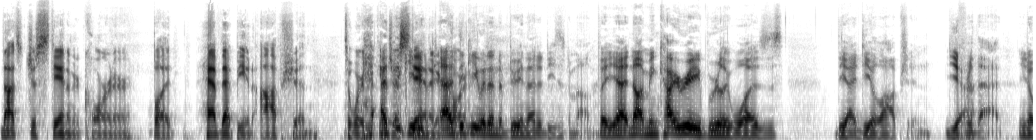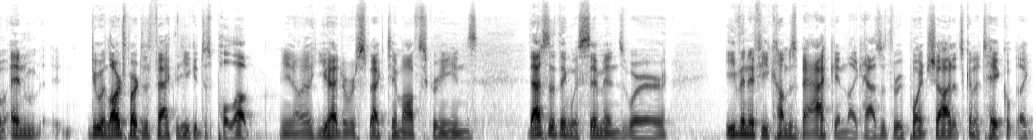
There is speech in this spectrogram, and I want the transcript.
not just stand in a corner, but have that be an option to where he can I just stand would, in a I corner. I think he would end up doing that a decent amount. But yeah, no, I mean Kyrie really was the ideal option Yeah. for that. You know, and due in large part to the fact that he could just pull up. You know, like you had to respect him off screens. That's the thing with Simmons, where even if he comes back and like has a three point shot, it's going to take like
